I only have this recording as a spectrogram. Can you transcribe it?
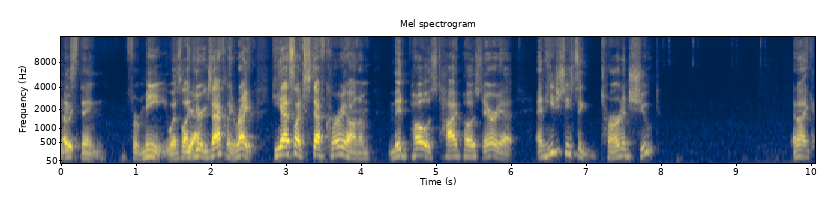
biggest mean, thing for me was like Yeah. you're exactly right. He has like Steph Curry on him mid post, high post area, and he just needs to turn and shoot. And like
